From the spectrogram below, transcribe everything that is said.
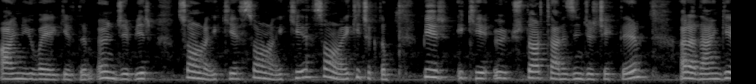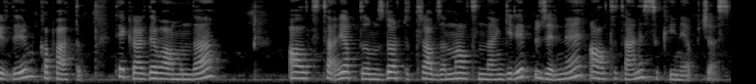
Aynı yuvaya girdim. Önce 1, sonra 2, sonra 2, sonra 2 çıktım. 1, 2, 3, 4 tane zincir çektim. Aradan girdim. Kapattım. Tekrar devamında 6 tane yaptığımız dörtlü trabzanın altından girip üzerine 6 tane sık iğne yapacağız.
